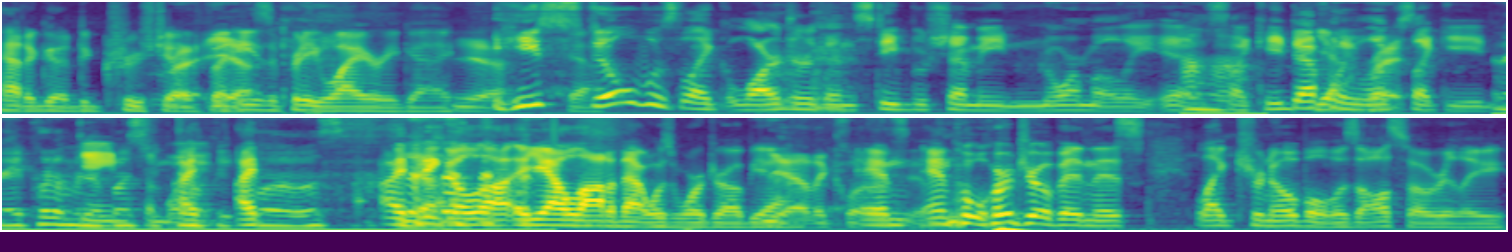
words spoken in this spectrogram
had a good Khrushchev, Right, but yeah. he's a pretty wiry guy. Yeah. He still was like larger than Steve Buscemi normally is. Uh-huh. Like he definitely Yeah, looks right. like he And they put him in a gained bunch some of weight. comfy I- clothes. I think a lot, yeah, a lot of that was wardrobe, yeah. Yeah, the clothes, and yeah. and the wardrobe in this, like Chernobyl, was also really,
